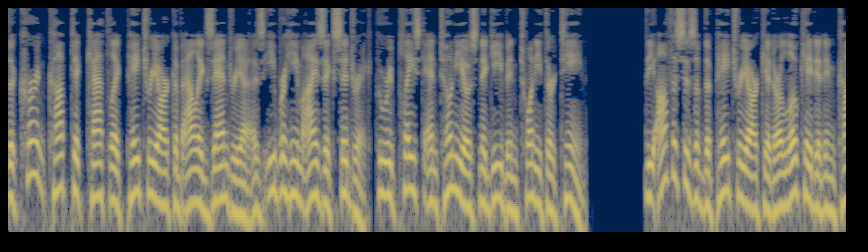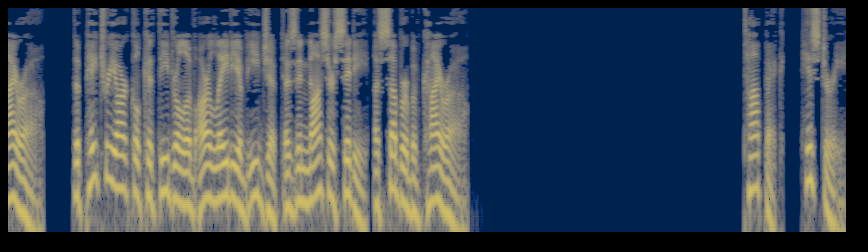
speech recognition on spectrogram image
The current Coptic Catholic Patriarch of Alexandria is Ibrahim Isaac Sidrak, who replaced Antonios Naguib in 2013. The offices of the Patriarchate are located in Cairo. The Patriarchal Cathedral of Our Lady of Egypt is in Nasser City, a suburb of Cairo. History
